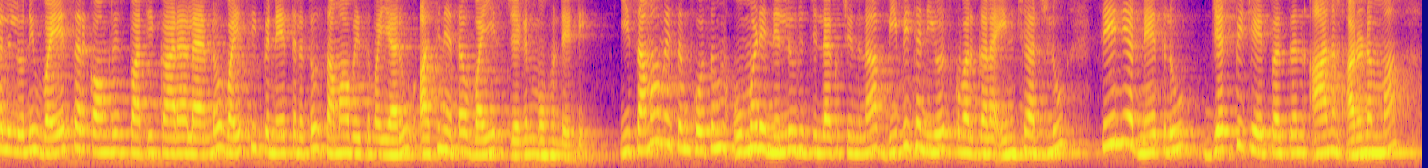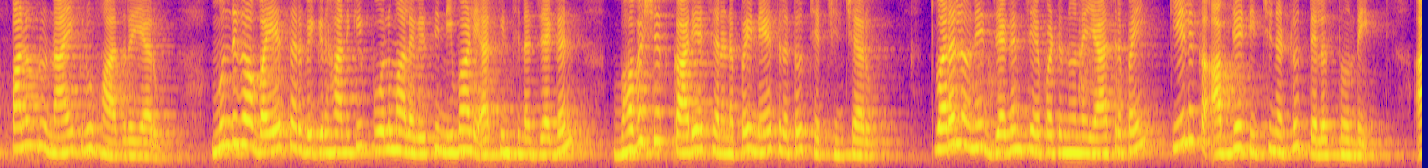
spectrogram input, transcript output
తాడేపల్లిలోని వైఎస్ఆర్ కాంగ్రెస్ పార్టీ కార్యాలయంలో వైసీపీ నేతలతో సమావేశమయ్యారు అధినేత వైఎస్ జగన్మోహన్ రెడ్డి. ఈ సమావేశం కోసం ఉమ్మడి నెల్లూరు జిల్లాకు చెందిన వివిధ నియోజకవర్గాల ఇన్ఛార్జీలు సీనియర్ నేతలు జెడ్పీ చైర్పర్సన్ ఆనం అరుణమ్మ పలువురు నాయకులు హాజరయ్యారు. ముందుగా వైఎస్ఆర్ విగ్రహానికి పూలమాల వేసి నివాళి అర్పించిన జగన్ భవిష్యత్ కార్యాచరణపై నేతలతో చర్చించారు. త్వరలోనే జగన్ చేపట్టనున్న యాత్రపై కీలక అప్డేట్ ఇచ్చినట్లు తెలుస్తోంది.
